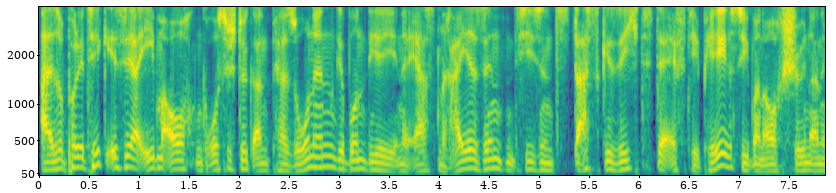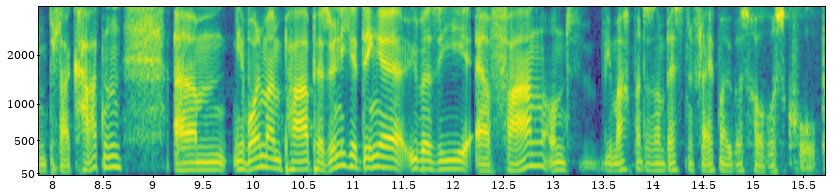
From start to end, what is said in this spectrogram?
Also Politik ist ja eben auch ein großes Stück an Personen gebunden, die in der ersten Reihe sind. Sie sind das Gesicht der FDP, das sieht man auch schön an den Plakaten. Ähm, hier wollen wir ein paar persönliche Dinge über Sie Sie erfahren und wie macht man das am besten? Vielleicht mal übers Horoskop.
